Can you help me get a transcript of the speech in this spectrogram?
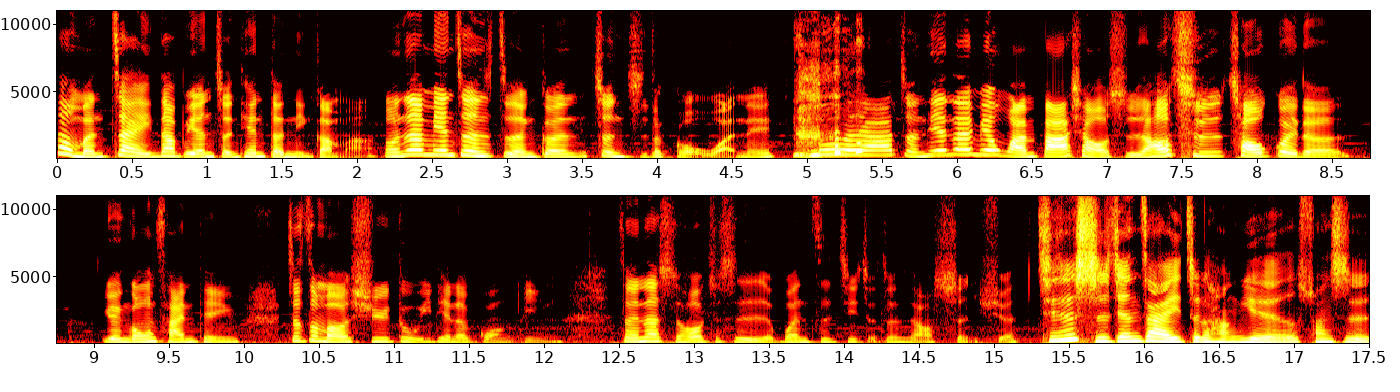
那我们在那边整天等你干嘛？我那边真的是只能跟正直的狗玩呢、欸。对啊，整天在那边玩八小时，然后吃超贵的员工餐厅，就这么虚度一天的光阴。所以那时候就是文字记者真的是要慎选。其实时间在这个行业算是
